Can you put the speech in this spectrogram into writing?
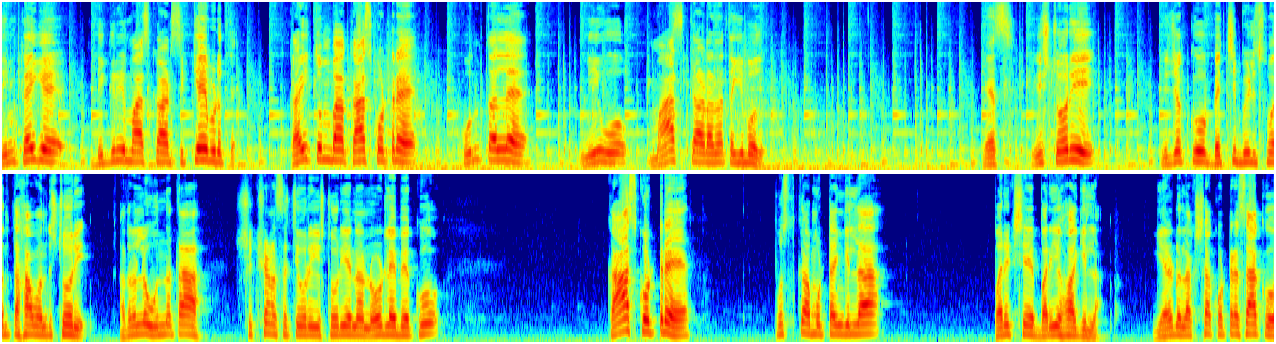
ನಿಮ್ಮ ಕೈಗೆ ಡಿಗ್ರಿ ಮಾಸ್ ಕಾರ್ಡ್ ಸಿಕ್ಕೇ ಬಿಡುತ್ತೆ. ಕೈ ತುಂಬ ಕಾಸು ಕೊಟ್ಟರೆ ಕುಂತಲ್ಲೇ ನೀವು ಮಾಸ್ಕ್ ಕಾರ್ಡನ್ನು ತೆಗಿಬೋದು. ಎಸ್, ಈ ಸ್ಟೋರಿ ನಿಜಕ್ಕೂ ಬೆಚ್ಚಿ ಬೀಳಿಸುವಂತಹ ಒಂದು ಸ್ಟೋರಿ ಅದರಲ್ಲೂ ಉನ್ನತ ಶಿಕ್ಷಣ ಸಚಿವರು ಈ ಸ್ಟೋರಿಯನ್ನು ನೋಡಲೇಬೇಕು. ಕಾಸು ಕೊಟ್ಟರೆ ಪುಸ್ತಕ ಮುಟ್ಟಂಗಿಲ್ಲ, ಪರೀಕ್ಷೆ ಬರೆಯೋ ಹಾಗಿಲ್ಲ. ಎರಡು ಲಕ್ಷ ಕೊಟ್ಟರೆ ಸಾಕು.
